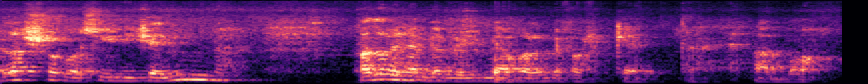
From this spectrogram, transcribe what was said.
lascio così dice mm, ma dove ne abbiamo la mia forchetta? Vabbè. Boh.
